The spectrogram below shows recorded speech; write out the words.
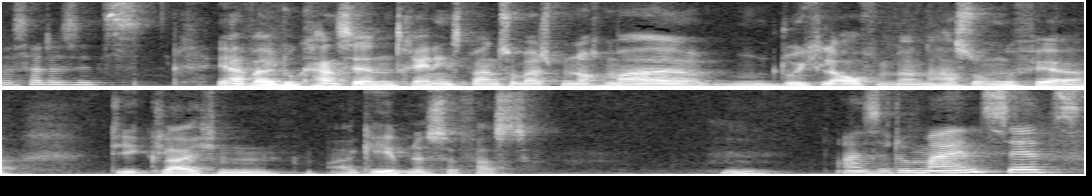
was hat das jetzt? Ja, weil du kannst ja einen Trainingsplan zum Beispiel nochmal durchlaufen. Dann hast du ungefähr die gleichen Ergebnisse fast. Also du meinst jetzt,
